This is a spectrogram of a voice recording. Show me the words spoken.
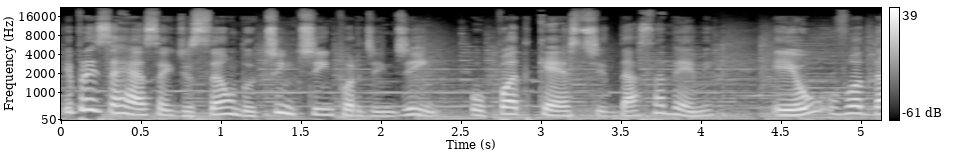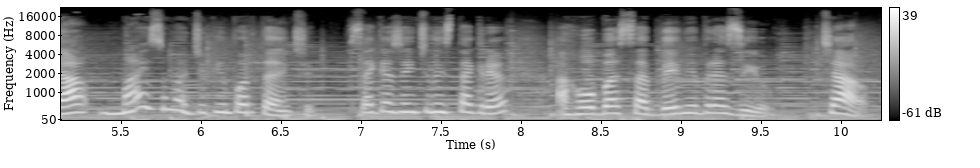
E para encerrar essa edição do Tintim por Dindim, o podcast da Sabem, eu vou dar mais uma dica importante. Segue a gente no Instagram, arroba Brasil. Tchau!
